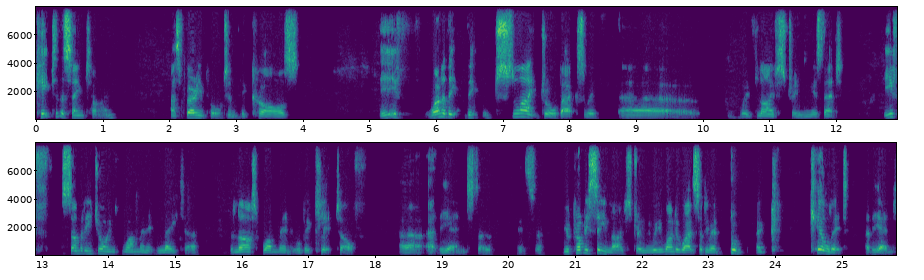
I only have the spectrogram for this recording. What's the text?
Keep to the same time. That's very important because if one of the, the slight drawbacks with uh, with live streaming is that if somebody joins one minute later, the last one minute will be clipped off uh, at the end. So it's uh, you've probably seen live streaming where you wonder why it suddenly went boom and killed it at the end,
